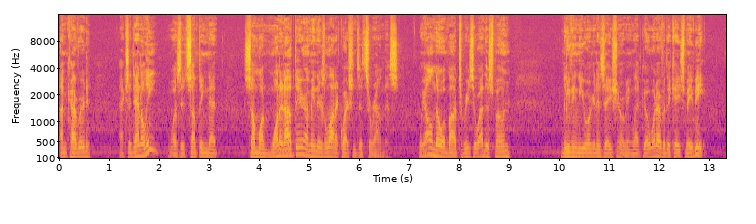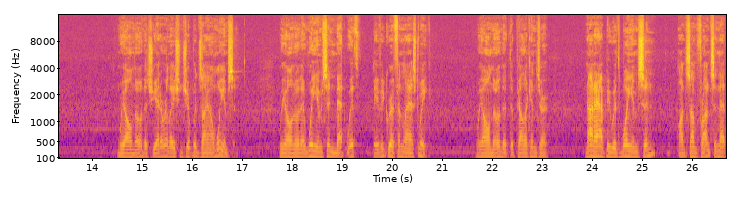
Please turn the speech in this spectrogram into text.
uncovered accidentally? Was it something that someone wanted out there? I mean, there's a lot of questions that surround this. We all know about Teresa Weatherspoon leaving the organization or being let go, whatever the case may be. We all know that she had a relationship with Zion Williamson. We all know that Williamson met with David Griffin last week. We all know that the Pelicans are not happy with Williamson on some fronts and that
